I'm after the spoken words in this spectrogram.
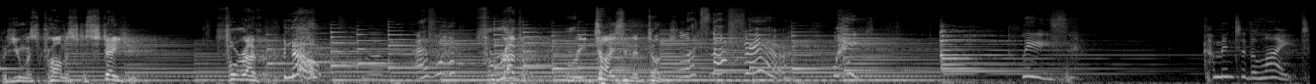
But you must promise to stay here. Forever. No! Uh, Ever? Forever! Or he dies in the dungeon. Well, that's not fair. Wait. Please. Come into the light.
